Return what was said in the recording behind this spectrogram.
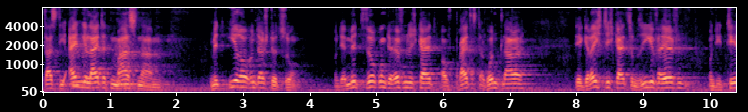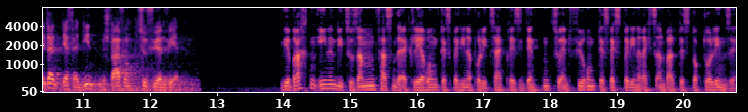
dass die eingeleiteten Maßnahmen mit Ihrer Unterstützung und der Mitwirkung der Öffentlichkeit auf breitester Grundlage der Gerechtigkeit zum Siege verhelfen und die Täter der verdienten Bestrafung zuführen werden. Wir brachten Ihnen die zusammenfassende Erklärung des Berliner Polizeipräsidenten zur Entführung des Westberliner Rechtsanwaltes Dr. Linse.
